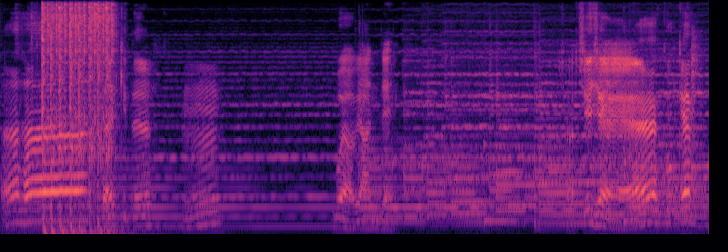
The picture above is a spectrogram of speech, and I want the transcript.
아하 새끼들. 음. 뭐야 왜 안돼? 자 GG 굿게임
